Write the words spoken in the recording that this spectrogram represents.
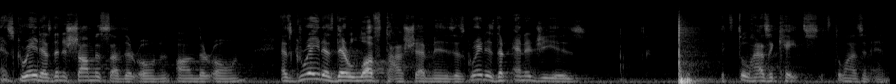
as great as the neshamas are their own on their own, as great as their love to Hashem is, as great as their energy is, it still has a case, it still has an end.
